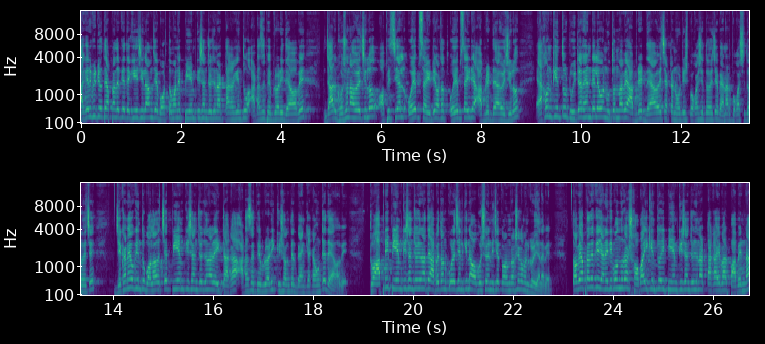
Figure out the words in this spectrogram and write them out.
আগের ভিডিওতে আপনাদেরকে দেখিয়েছিলাম যে বর্তমানে পিএম কিষাণ যোজনার টাকা কিন্তু আঠাশে ফেব্রুয়ারি দেওয়া হবে। যার ঘোষণা হয়েছিল, অফিসিয়াল ওয়েবসাইটে, অর্থাৎ ওয়েবসাইটে আপডেট দেওয়া হয়েছিল। এখন কিন্তু টুইটার হ্যান্ডেলেও নতুনভাবে আপডেট দেওয়া হয়েছে, একটা নোটিশ প্রকাশিত হয়েছে ব্যানার প্রকাশিত হয়েছে, যেখানেও কিন্তু বলা হচ্ছে পিএম কিষাণ যোজনার এই টাকা আঠাশে ফেব্রুয়ারি কৃষকদের ব্যাঙ্ক অ্যাকাউন্টে দেওয়া হবে। তো আপনি পিএম কিষাণ যোজনাতে আবেদন করেছেন কিনা অবশ্যই নিজের কমেন্ট বক্সে কমেন্ট করে জানাবেন। তবে আপনাদেরকে জানিয়ে দিই বন্ধুরা, সবাই কিন্তু এই পিএম কিষাণ যোজনার টাকা এবার পাবেন না।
